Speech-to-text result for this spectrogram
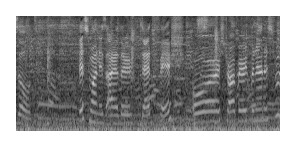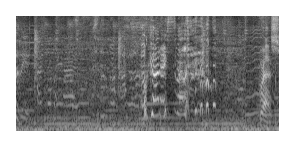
Boozled. This one is either dead fish or strawberry banana smoothie. Oh god, I smell it! Grass.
